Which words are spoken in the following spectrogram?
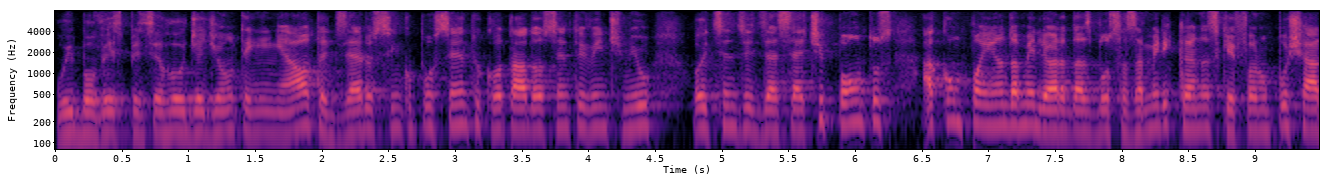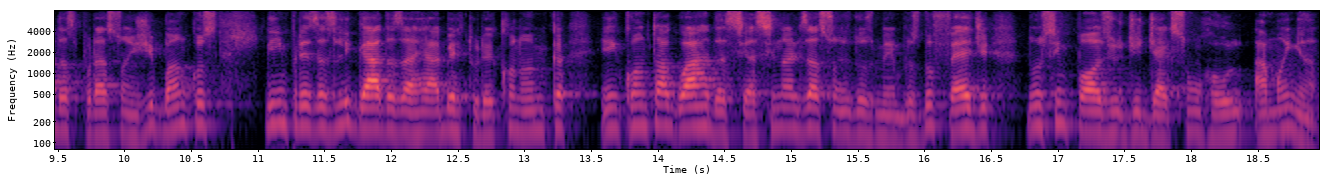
O Ibovespa encerrou o dia de ontem em alta de 0,5%, cotado aos 120.817 pontos, acompanhando a melhora das bolsas americanas que foram puxadas por ações de bancos e empresas ligadas à reabertura econômica, enquanto aguarda-se as sinalizações dos membros do Fed no simpósio de Jackson Hole amanhã.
